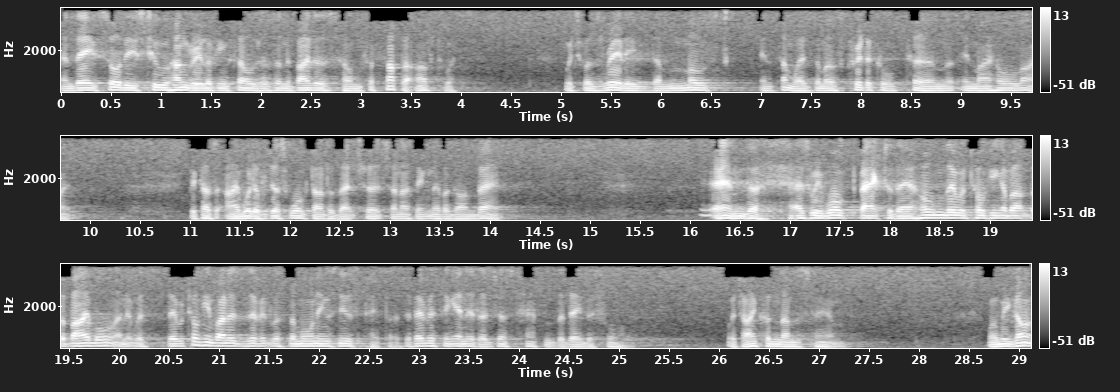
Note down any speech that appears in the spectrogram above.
and they saw these two hungry-looking soldiers and invited us home for supper afterwards, which was really the most in some ways, the most critical term in my whole life. Because I would have just walked out of that church and I think never gone back. And uh, as we walked back to their home, they were talking about the Bible, and it was, they were talking about it as if it was the morning's newspaper, as if everything in it had just happened the day before, which I couldn't understand. When we got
